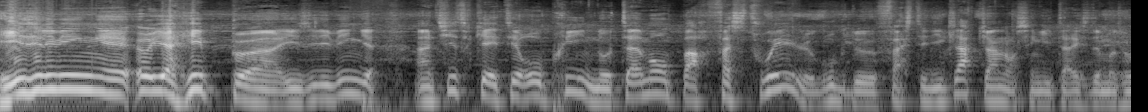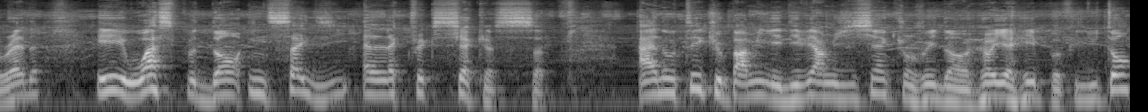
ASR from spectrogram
Easy Living et Uriah Hip. Easy Living, un titre qui a été repris notamment par Fastway, le groupe de Fast Eddie Clark, hein, l'ancien guitariste de Motorhead, et Wasp dans Inside the Electric Circus. A noter que parmi les divers musiciens qui ont joué dans Uriah Hip au fil du temps,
